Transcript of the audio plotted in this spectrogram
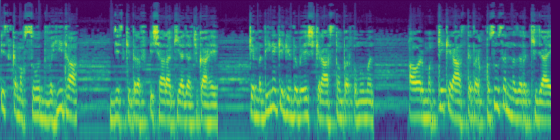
اس کا مقصود وہی تھا جس کی طرف اشارہ کیا جا چکا ہے کہ مدینے کے گرد و بیش کے راستوں پر عموماً اور مکے کے راستے پر خصوصاً نظر رکھی جائے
